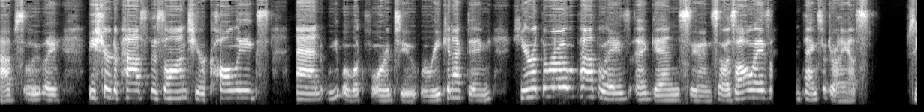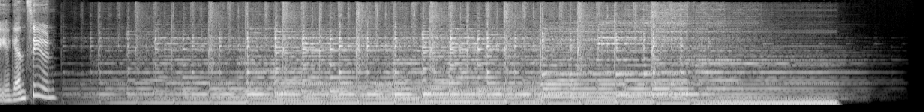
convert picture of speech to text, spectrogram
Absolutely. Be sure to pass this on to your colleagues and we will look forward to reconnecting here at the Remote Pathways again soon. So as always, thanks for joining us. See you again soon.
